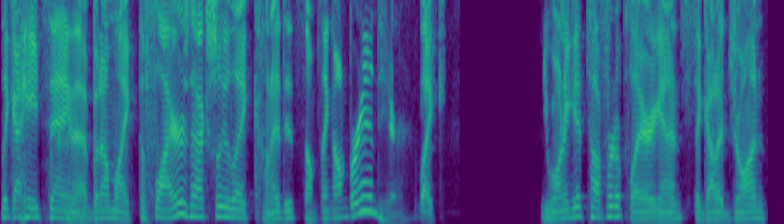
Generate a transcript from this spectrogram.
like I hate saying that, but I'm like, the Flyers actually like kind of did something on brand here. Like, you want to get tougher to play against. They got a John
